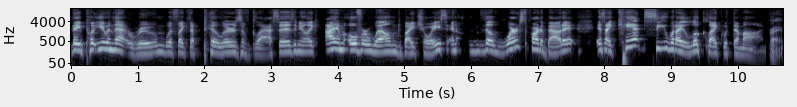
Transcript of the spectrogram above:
they put you in that room with like the pillars of glasses, and you're like, I am overwhelmed by choice. And the worst part about it is I can't see what I look like with them on. Right.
